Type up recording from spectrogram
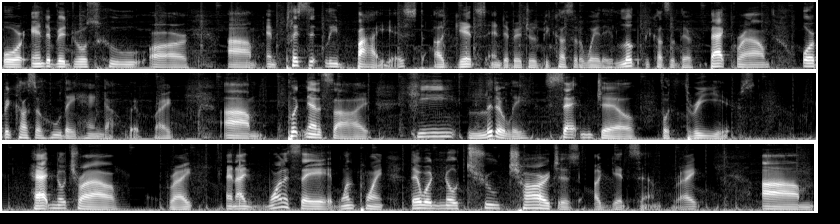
or individuals who are um, implicitly biased against individuals because of the way they look, because of their background, or because of who they hang out with, right? Um, putting that aside, he literally sat in jail for three years, had no trial, right? And I want to say at one point there were no true charges against him, right? Um,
